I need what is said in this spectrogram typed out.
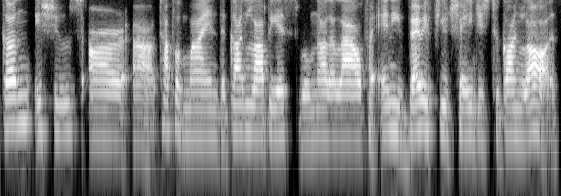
gun issues are uh, top of mind. The gun lobbyists will not allow for any very few changes to gun laws.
